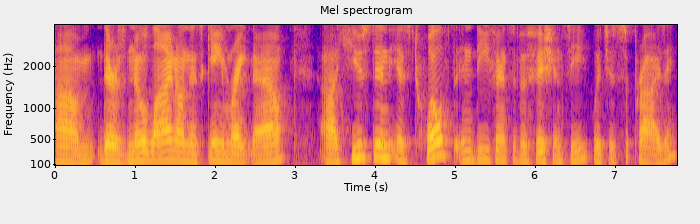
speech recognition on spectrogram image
Um, there's no line on this game right now. Uh, Houston is 12th in defensive efficiency, which is surprising.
